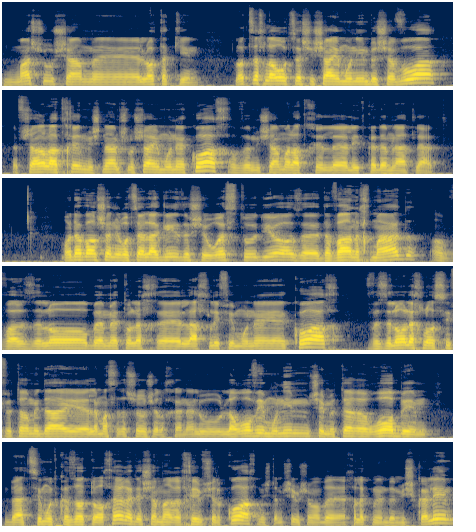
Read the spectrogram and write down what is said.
משהו שם אה, לא תקין. לא צריך לרוץ לשישה אימונים בשבוע, אפשר להתחיל משניים שלושה אימוני כוח ומשם להתחיל אה, להתקדם לאט לאט. עוד דבר שאני רוצה להגיד זה שיעורי סטודיו זה דבר נחמד, אבל זה לא באמת הולך אה, להחליף אימוני כוח וזה לא הולך להוסיף יותר מדי למסת השריר שלכם. אלו לרוב אימונים שהם יותר אירובים בעצימות כזאת או אחרת, יש שם רכיב של כוח, משתמשים שם בחלק מהם במשקלים,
